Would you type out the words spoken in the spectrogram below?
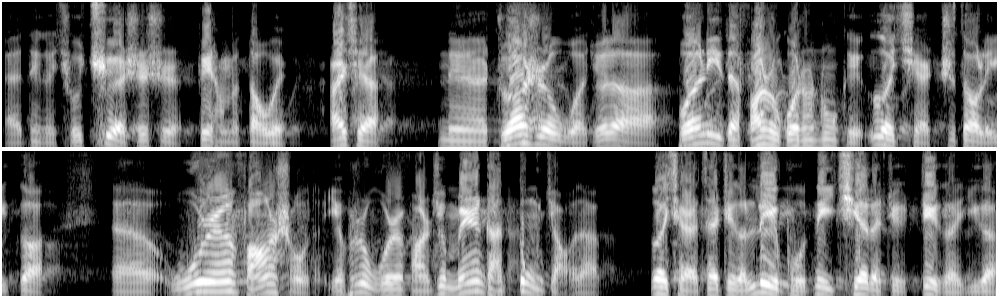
呃，那个球确实是非常的到位，而且那主要是我觉得伯恩利在防守过程中给厄齐尔制造了一个呃无人防守的，也不是无人防守，就没人敢动脚的。厄齐尔在这个内部内切的这这个一个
